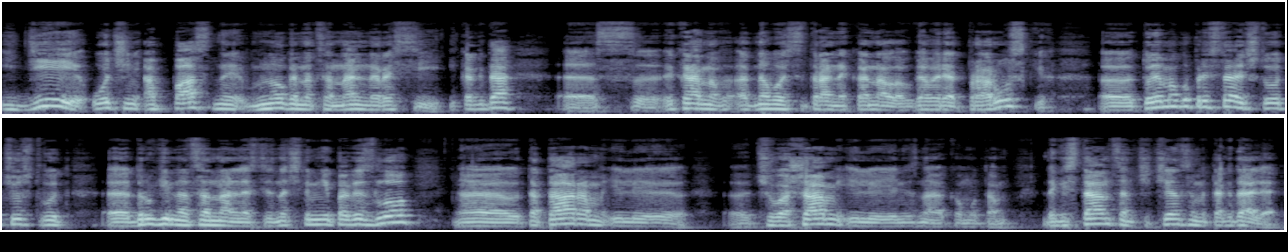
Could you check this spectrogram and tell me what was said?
идеи очень опасны в многонациональной России. И когда э, с экранов одного из центральных каналов говорят про русских, э, то я могу представить, что чувствуют э, другие национальности. Значит, им не повезло э, татарам или э, чувашам, или, я не знаю, кому там, дагестанцам, чеченцам и так далее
